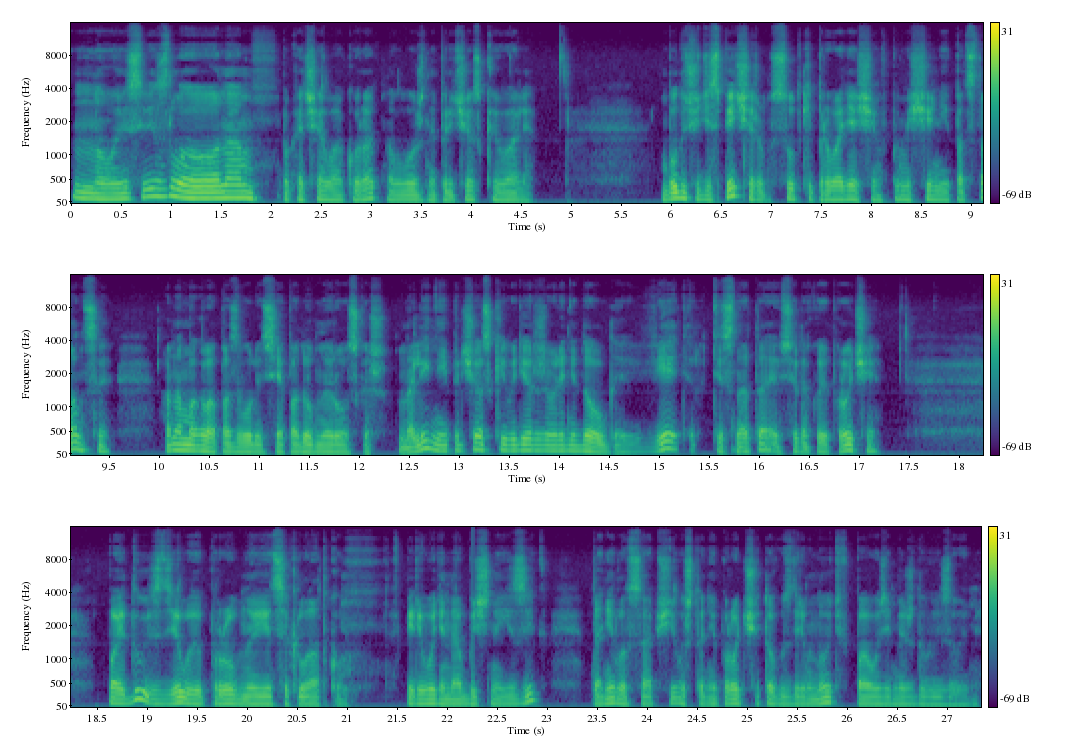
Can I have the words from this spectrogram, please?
Ну и свезло нам, покачала аккуратно уложенной прической Валя. Будучи диспетчером, сутки проводящим в помещении подстанции, она могла позволить себе подобную роскошь. На линии прически выдерживали недолго. Ветер, теснота и все такое прочее. Пойду сделаю пробную яйцекладку. В переводе на обычный язык Данилов сообщил, что не прочь чуток вздремнуть в паузе между вызовами.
